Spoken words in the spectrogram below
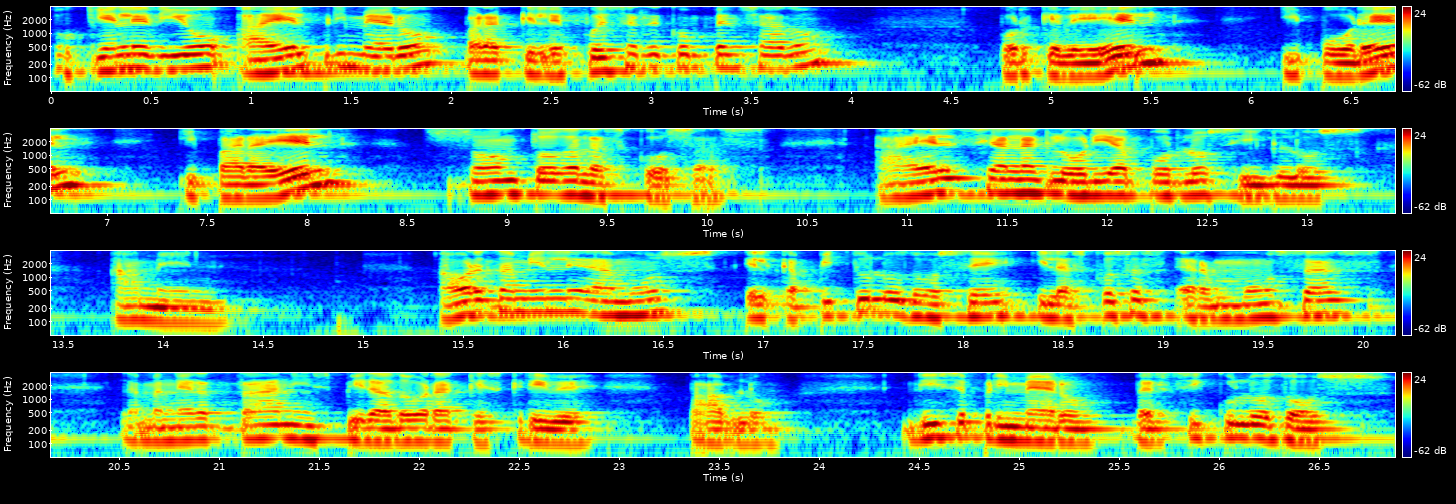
¿O quién le dio a él primero para que le fuese recompensado? Porque de él y por él y para él son todas las cosas. A él sea la gloria por los siglos. Amén. Ahora también leamos el capítulo 12 y las cosas hermosas, la manera tan inspiradora que escribe Pablo. Dice primero, versículo 2,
